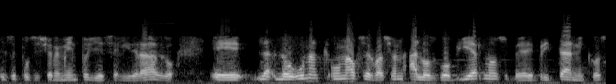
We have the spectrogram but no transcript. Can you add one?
ese posicionamiento y ese liderazgo. Eh, una, una, observación a los gobiernos eh, británicos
